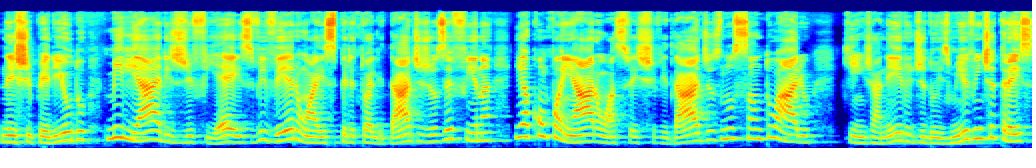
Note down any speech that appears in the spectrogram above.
Neste período, milhares de fiéis viveram a espiritualidade josefina e acompanharam as festividades no santuário, que em janeiro de 2023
